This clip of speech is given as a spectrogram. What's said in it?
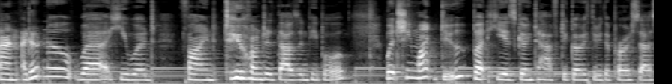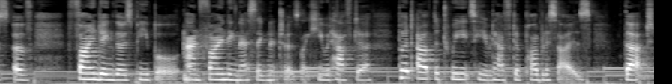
and I don't know where he would find 200,000 people, which he might do, but he is going to have to go through the process of finding those people and finding their signatures. Like he would have to put out the tweets, he would have to publicize that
